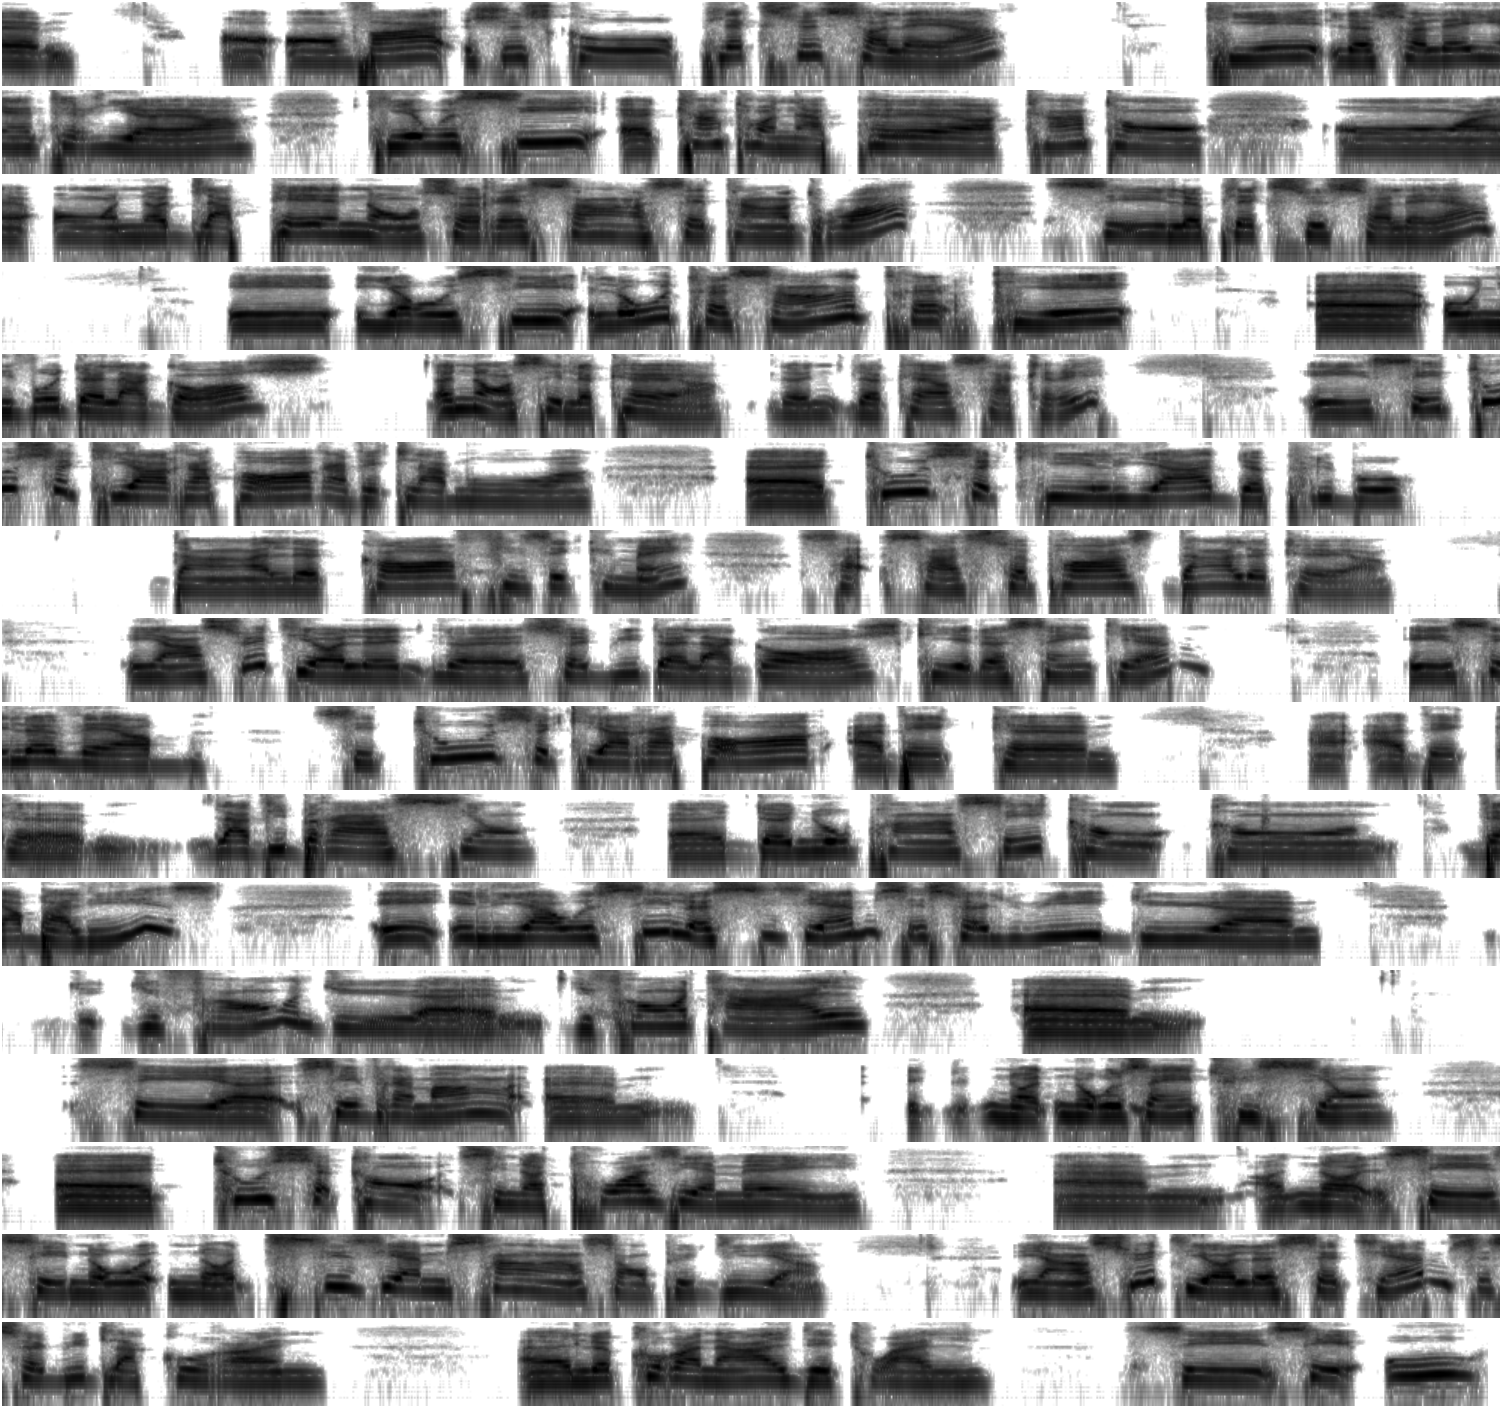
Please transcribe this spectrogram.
on, on va jusqu'au plexus solaire qui est le soleil intérieur, qui est aussi euh, quand on a peur, quand on, euh, on, a de la peine, on se ressent à cet endroit, c'est le plexus solaire. Et il y a aussi l'autre centre qui est euh, au niveau de la gorge. non, c'est le cœur, le cœur sacré. Et c'est tout ce qui a rapport avec l'amour, tout ce qu'il y a de plus beau dans le corps physique humain, ça, se passe dans le cœur. Et ensuite, il y a celui de la gorge qui est le cinquième, et c'est le verbe. C'est tout ce qui a rapport avec, euh, euh, la vibration euh, de nos pensées qu'on verbalise. Et il y a aussi le sixième, c'est celui du, du, front, du, du frontal, euh, c'est vraiment euh, nos intuitions. Euh, tout ce qu'on, c'est notre troisième œil. c'est notre sixième sens, on peut dire. Et ensuite, il y a le septième, c'est celui de la couronne, le couronnal d'étoiles. C'est où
